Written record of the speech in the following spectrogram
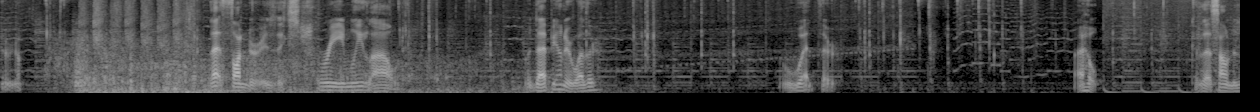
There we go. That thunder is extremely loud. Would that be under weather? Weather. I hope. Because that sound is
